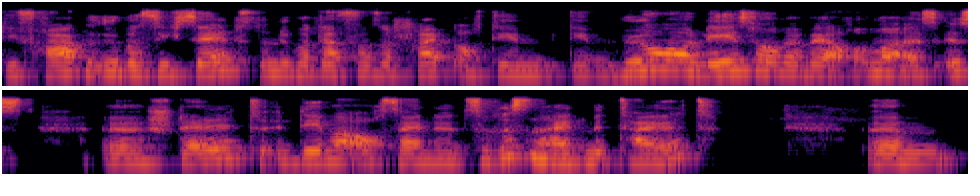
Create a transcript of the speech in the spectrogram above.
die Fragen über sich selbst und über das, was er schreibt, auch dem, dem Hörer, Leser oder wer auch immer es ist, äh, stellt, indem er auch seine Zerrissenheit mitteilt. Ähm,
